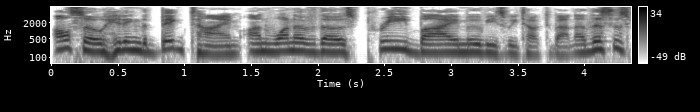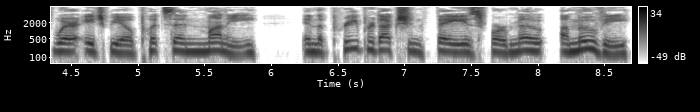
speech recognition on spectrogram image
also hitting the big time on one of those pre-buy movies we talked about. Now this is where HBO puts in money in the pre-production phase for mo- a movie,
